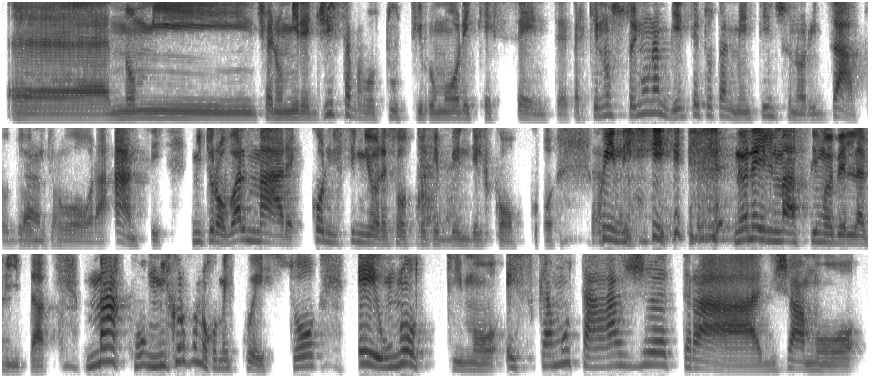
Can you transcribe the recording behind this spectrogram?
eh, non, mi, cioè non mi registra proprio tutti i rumori che sente, perché non sto in un ambiente totalmente insonorizzato dove certo. mi trovo ora. Anzi, mi trovo al mare con il signore sotto che vende il cocco, quindi non è il massimo della vita. Ma un microfono come questo è un ottimo escamotage tra, diciamo,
